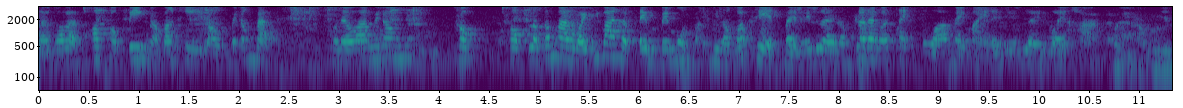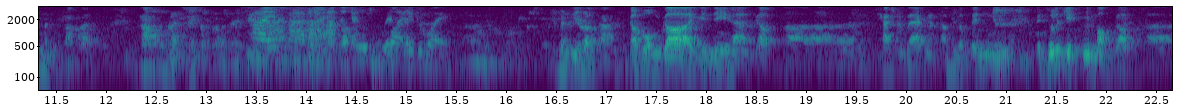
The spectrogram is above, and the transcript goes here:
แล้วก็แบบชอบช้อปปิ้งแบบบางทีเราไม่ต้องแบบเขาเรียกว่าไม่ต้องช็อปช็อปแล้วก็มาไว้ที่บ้านแบบเต็มไปหมดบางทีเราก็เทรดไปเรื่อยๆแล้วก็ได้ว่าแต่งตัวใหม่ ๆ ได้เรื่อยๆด้วยค่ะ เพราะสินค้าพวกนี้มันสามารถสร้างกำไรให้กับเราได้ใช่ค่ะราคาก็ขึ้นเวด้สวยได้ด้วยที่มันที่ราคาครับผมก็ยินดีฮะกับเอ่อ Cash Back นะครับก็เป็นเป็นธุรกิจที่เหมาะกับเอ่อ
